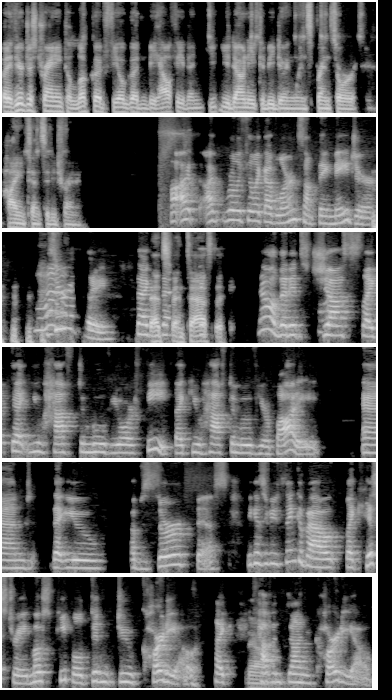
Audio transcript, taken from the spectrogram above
But if you're just training to look good, feel good, and be healthy, then you, don't need to be doing wind sprints or high intensity training. I, I really feel like I've learned something major. Seriously. That, That's that fantastic. No, that it's just like that you have to move your feet, like you have to move your body. And that you observe this because if you think about like history most people didn't do cardio like no. haven't done cardio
